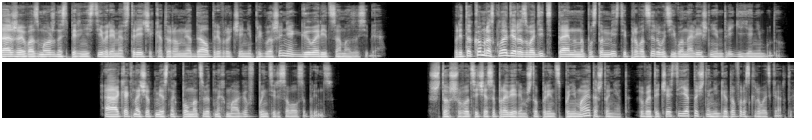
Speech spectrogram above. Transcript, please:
Та же возможность перенести время встречи, которую он мне дал при вручении приглашения, говорит сама за себя. При таком раскладе разводить тайны на пустом месте и провоцировать его на лишние интриги я не буду. «А как насчет местных полноцветных магов?» — поинтересовался принц. Что ж, вот сейчас и проверим, что принц понимает, а что нет. В этой части я точно не готов раскрывать карты.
